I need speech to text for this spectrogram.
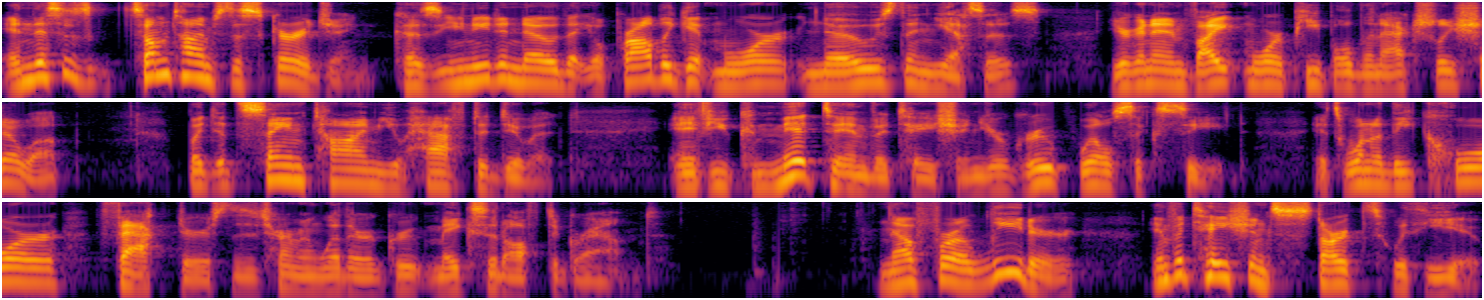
And this is sometimes discouraging because you need to know that you'll probably get more no's than yeses. You're going to invite more people than actually show up. But at the same time, you have to do it. And if you commit to invitation, your group will succeed. It's one of the core factors to determine whether a group makes it off the ground. Now, for a leader, invitation starts with you.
